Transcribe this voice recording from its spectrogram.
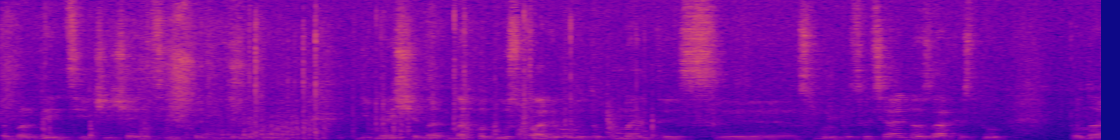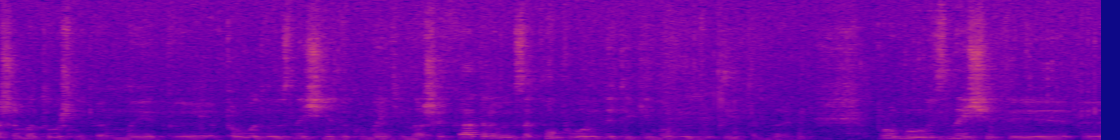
кабардинці, чеченці і. І ми ще на, ходу спалювали документи з служби соціального захисту по нашим атошникам. Ми е, проводили знищення документів наших кадрових, закопували де тільки могли бути і так далі. Пробували знищити е,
